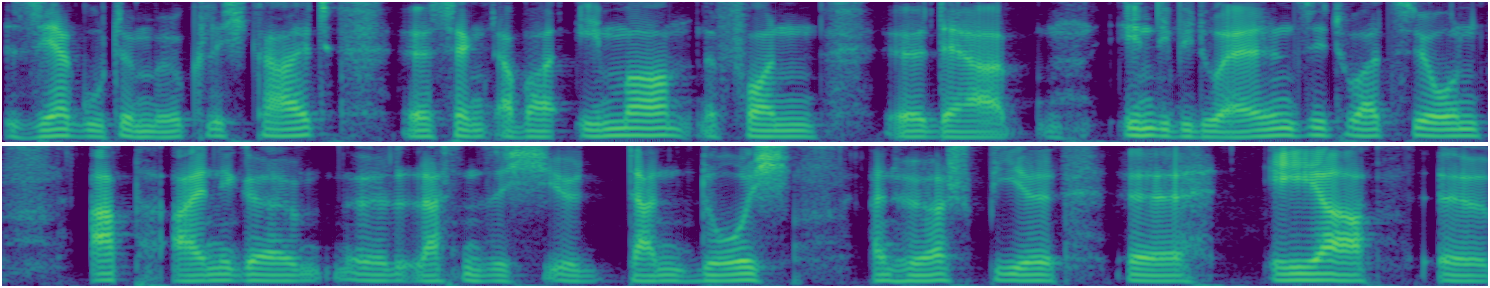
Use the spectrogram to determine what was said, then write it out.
sehr gute Möglichkeit. Es hängt aber immer von äh, der individuellen Situation ab. Einige äh, lassen sich äh, dann durch ein Hörspiel eher äh,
